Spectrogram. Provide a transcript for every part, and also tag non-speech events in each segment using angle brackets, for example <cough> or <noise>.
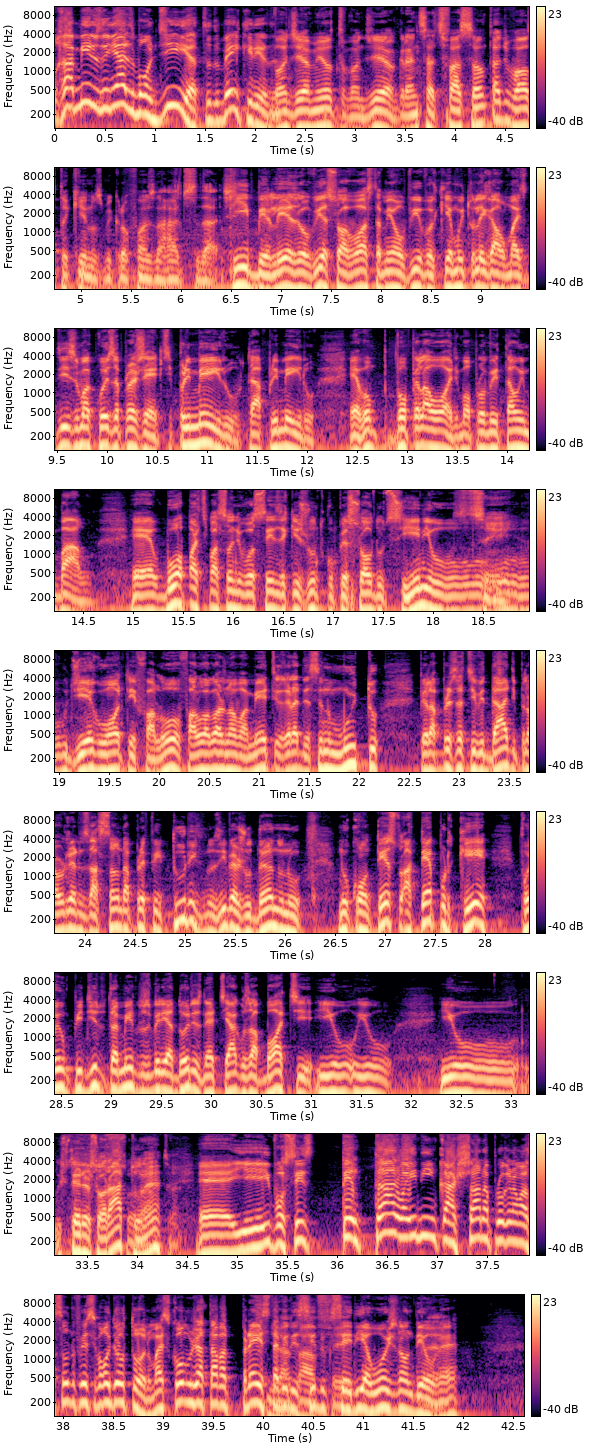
Ramires Linhares, bom dia, tudo bem, querido? Bom dia, Milton, bom dia. Grande satisfação estar tá de volta aqui nos microfones da Rádio Cidade. Que beleza, ouvir a sua voz também ao vivo aqui é muito legal, mas diz uma coisa pra gente. Primeiro, tá? Primeiro, é, vamos, vamos pela ordem, vamos aproveitar o embalo. É, boa participação de vocês aqui junto com o pessoal do Cine. O, o, o Diego ontem falou, falou agora novamente, agradecendo muito pela prestatividade, pela organização da prefeitura, inclusive ajudando no, no contexto, até porque foi um pedido também dos vereadores, né? Tiago Zabotti e o, e o, e o Stener Sorato, Sorato, né? É, e aí vocês tentaram ainda encaixar na programação do Festival de Outono, mas como já estava pré-estabelecido que seria hoje, não deu, é. né?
